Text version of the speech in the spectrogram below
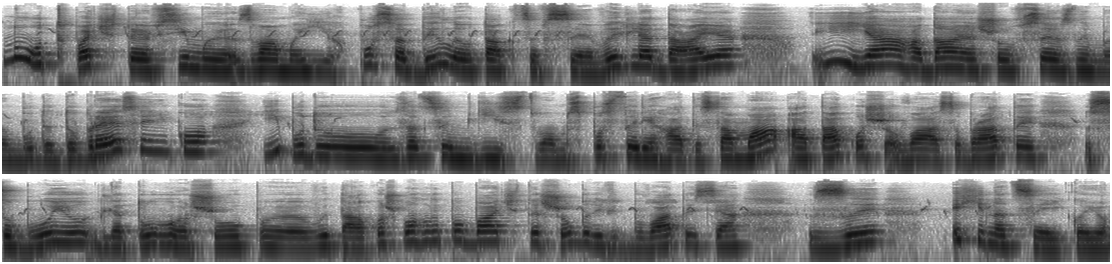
Ну, от, бачите, всі ми з вами їх посадили, отак це все виглядає. І я гадаю, що все з ними буде добресенько, і буду за цим дійством спостерігати сама, а також вас брати з собою для того, щоб е, ви також могли побачити, що буде відбуватися з ехінацейкою.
